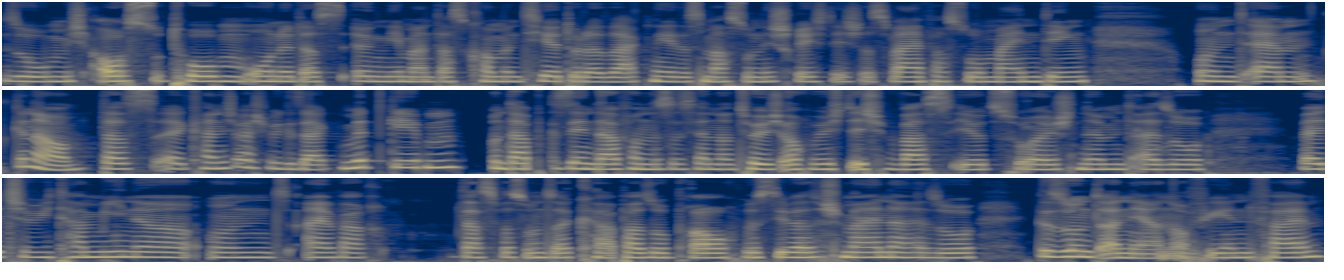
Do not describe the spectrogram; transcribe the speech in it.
so mich auszutoben, ohne dass irgendjemand das kommentiert oder sagt, nee, das machst du nicht richtig. Das war einfach so mein Ding. Und ähm, genau, das äh, kann ich euch, wie gesagt, mitgeben. Und abgesehen davon ist es ja natürlich auch wichtig, was ihr zu euch nimmt. Also welche Vitamine und einfach das, was unser Körper so braucht. Wisst ihr, was ich meine? Also gesund ernähren auf jeden Fall.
